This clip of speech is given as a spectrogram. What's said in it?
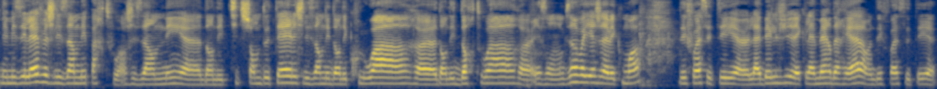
Mais mes élèves, je les ai emmenés partout. Hein. Je les ai emmenés euh, dans des petites chambres d'hôtel, je les ai emmenés dans des couloirs, dans des dortoirs. ils ont bien voyagé avec moi. Des fois, c'était la belle vue avec la mer derrière. Des fois, c'était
